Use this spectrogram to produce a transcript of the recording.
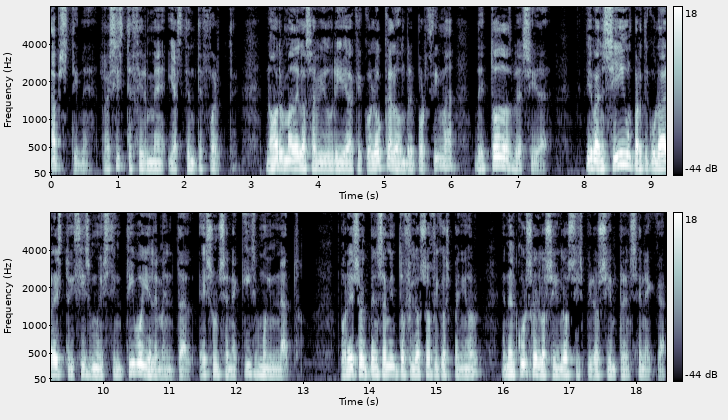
abstine, resiste firme y astente fuerte, norma de la sabiduría que coloca al hombre por cima de toda adversidad. Lleva en sí un particular estoicismo instintivo y elemental, es un senequismo innato. Por eso el pensamiento filosófico español en el curso de los siglos se inspiró siempre en Séneca,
